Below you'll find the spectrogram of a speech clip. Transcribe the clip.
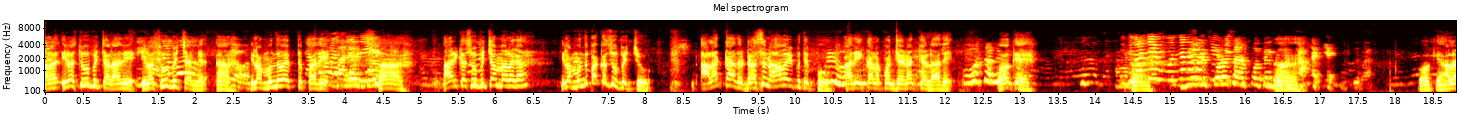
అలా ఇలా చూపించాలి అది. ఇలా చూపించండి. ఇలా ముందు వైపు తిప్పు అది ఆ, ఆరిక చూపించమ్మా అలాగా? ఇలా ముందు పక్క చూపించు. అలా కాదు డ్రెస్ నా వైపు తిప్పు. అది ఇంకా అలా కొంచెం వెనక్కి వెళ్ళు అది. ఓకే. ఓకే అలా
